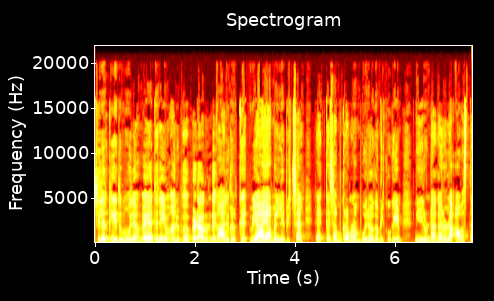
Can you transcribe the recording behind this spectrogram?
ചിലർക്ക് ഇതുമൂലം വേദനയും അനുഭവപ്പെടാറുണ്ട്. കാലുകൾക്ക് വ്യായാമം ലഭിച്ചാൽ രക്തചംക്രമണം പുരോഗമിക്കുകയും നീരുണ്ടാകാനുള്ള അവസ്ഥ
